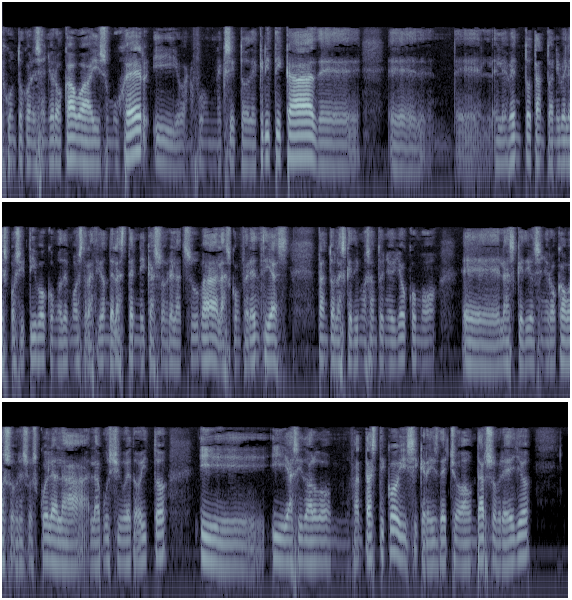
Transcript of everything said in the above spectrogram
junto con el señor Okawa y su mujer y bueno fue un éxito de crítica de, eh, el evento tanto a nivel expositivo como demostración de las técnicas sobre la tsuba las conferencias tanto las que dimos Antonio y yo como eh, las que dio el señor Okawa sobre su escuela la, la Bushu Edoito y, y ha sido algo fantástico y si queréis de hecho ahondar sobre ello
